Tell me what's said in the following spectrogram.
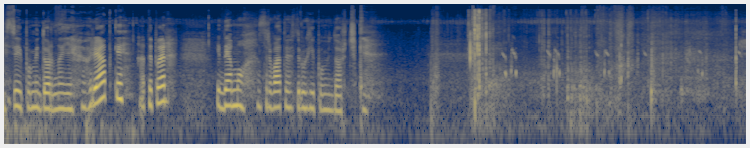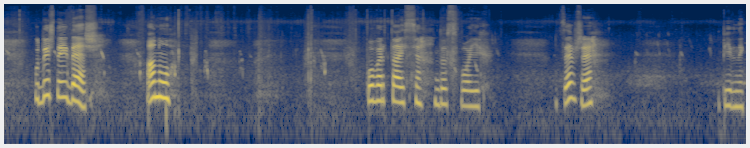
з цієї помідорної грядки. А тепер йдемо зривати другі помідорчики. Куди ж ти йдеш? Ану, повертайся до своїх. Це вже півник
